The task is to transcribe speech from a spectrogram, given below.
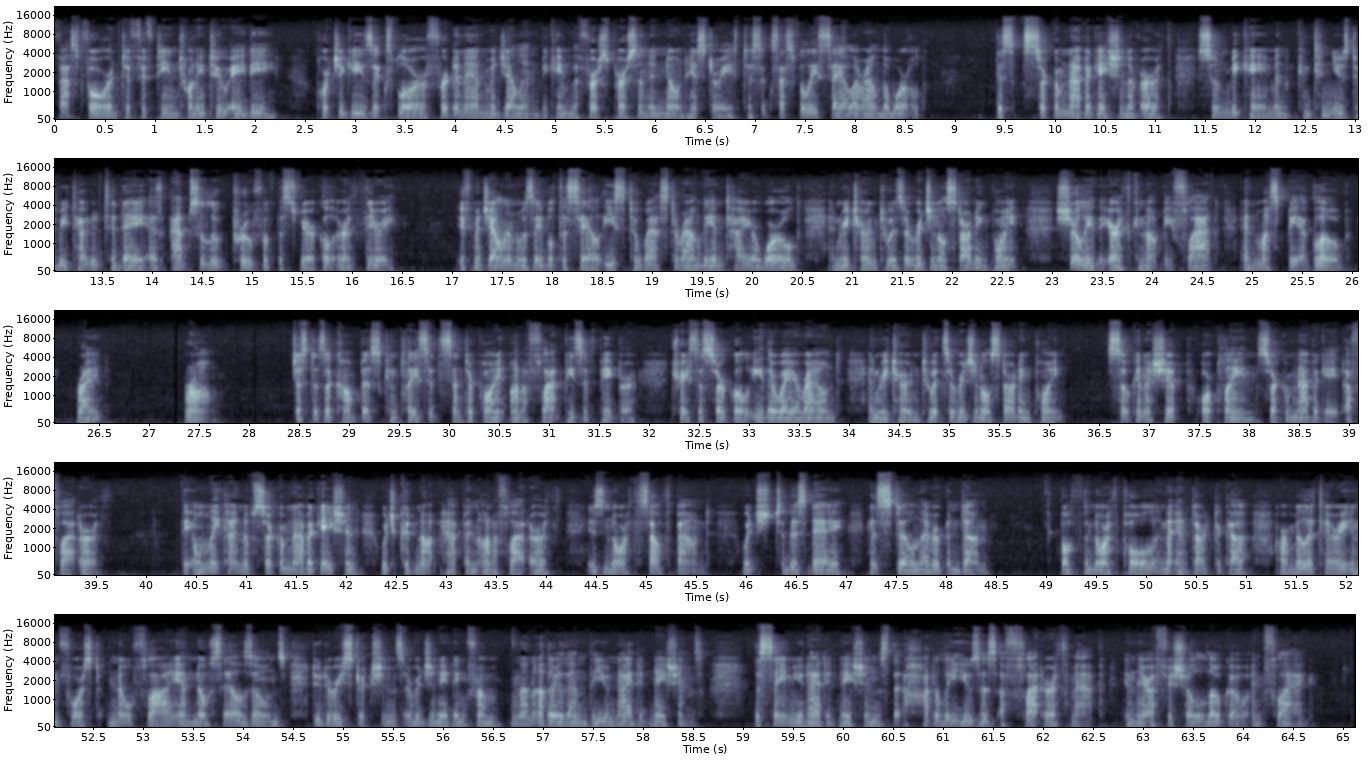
Fast forward to 1522 AD. Portuguese explorer Ferdinand Magellan became the first person in known history to successfully sail around the world. This circumnavigation of Earth soon became and continues to be touted today as absolute proof of the spherical Earth theory. If Magellan was able to sail east to west around the entire world and return to his original starting point, surely the Earth cannot be flat and must be a globe, right? Wrong. Just as a compass can place its center point on a flat piece of paper, trace a circle either way around, and return to its original starting point, so can a ship or plane circumnavigate a flat Earth. The only kind of circumnavigation which could not happen on a flat Earth is north-south bound, which to this day has still never been done. Both the North Pole and Antarctica are military enforced no fly and no sail zones due to restrictions originating from none other than the United Nations, the same United Nations that haughtily uses a flat earth map in their official logo and flag.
